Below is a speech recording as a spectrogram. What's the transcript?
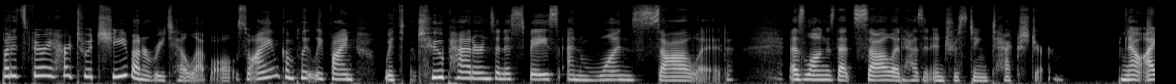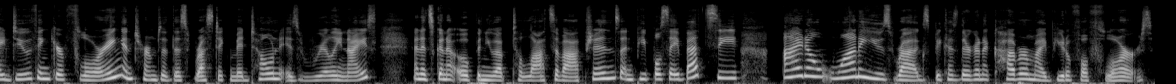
but it's very hard to achieve on a retail level. So I am completely fine with two patterns in a space and one solid, as long as that solid has an interesting texture. Now, I do think your flooring in terms of this rustic midtone is really nice and it's going to open you up to lots of options. And people say, Betsy, I don't want to use rugs because they're going to cover my beautiful floors.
